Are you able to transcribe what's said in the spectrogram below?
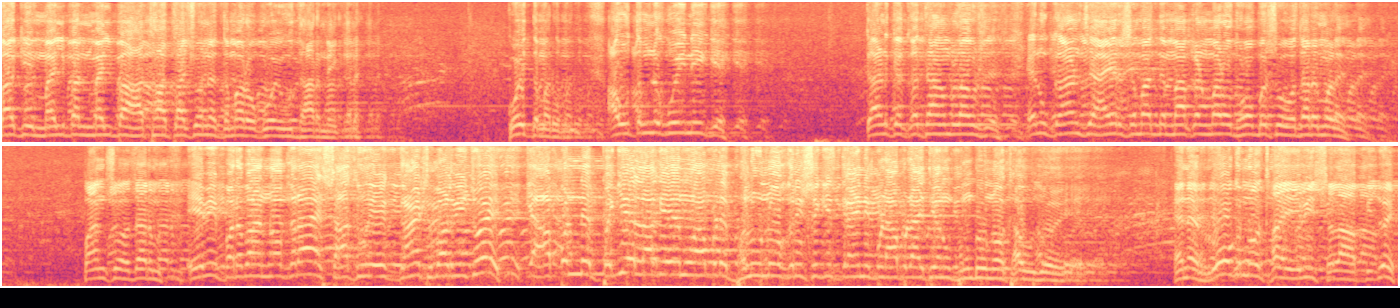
બાકી મલબન મલબા હાથા થશો ને તમારો કોઈ ઉધાર નહીં કરે. કોઈ તમારું આવું તમને કોઈ નહીં કે. કારણ કે કથા સંભળાવશે. એનું કારણ છે, આયર સમાજને માકણ મારો તો બસો વધારે મળે. પાંચસો હજાર એવી પરવા ન કરાય સાધુ એક ગાંઠ વાળવી જોઈએ કે આપણને પગે લાગે એનું આપણે ભલું ન કરી શકીએ, કાંઈ નહીં, પણ આપણે અહીંથી એનું ભૂંડું ન થવું જોઈએ. એને રોગ ન થાય એવી સલાહ આપવી જોઈએ.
